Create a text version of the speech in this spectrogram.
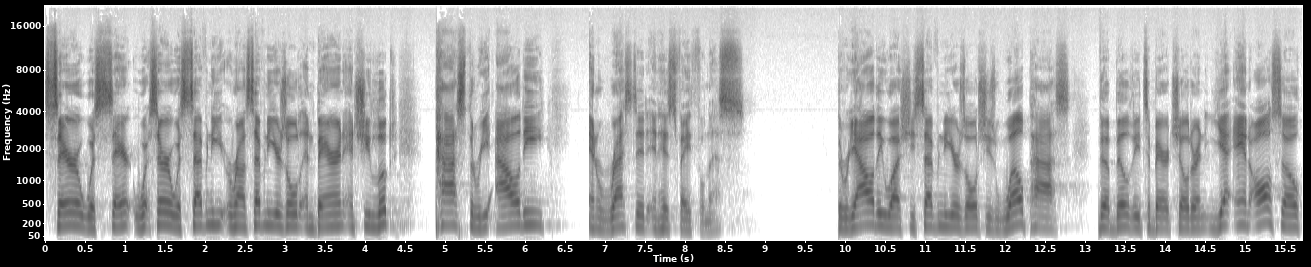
Sarah was Sarah, Sarah was 70 around 70 years old and barren and she looked past the reality and rested in his faithfulness. The reality was she's 70 years old, she's well past the ability to bear children, yet and also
